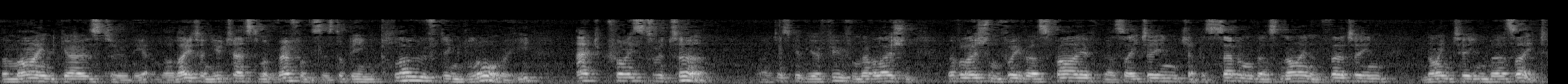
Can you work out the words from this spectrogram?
the mind goes to the, the later New Testament references to being clothed in glory at Christ's return. I'll just give you a few from Revelation. Revelation 3 verse 5, verse 18, chapter 7 verse 9 and 13, 19 verse 8.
